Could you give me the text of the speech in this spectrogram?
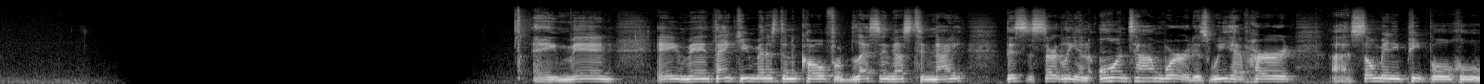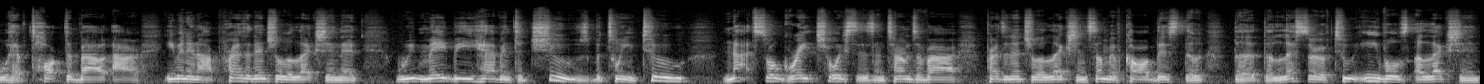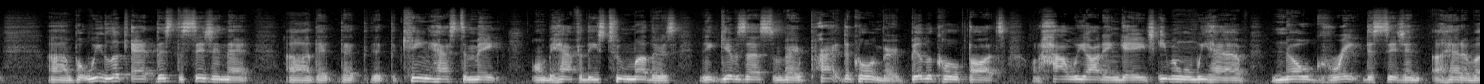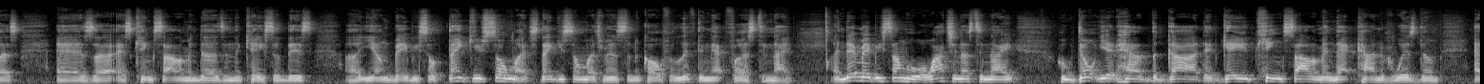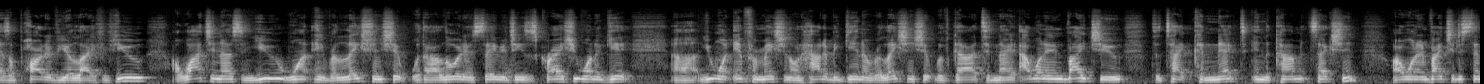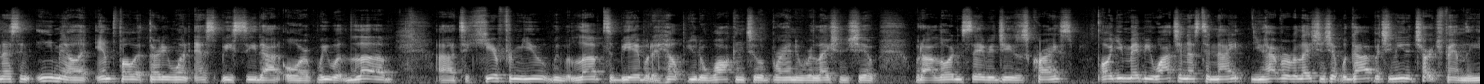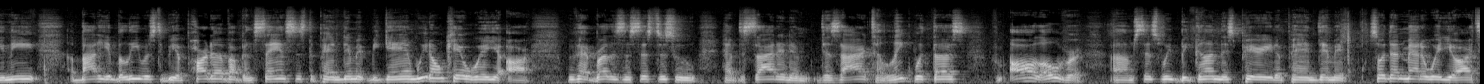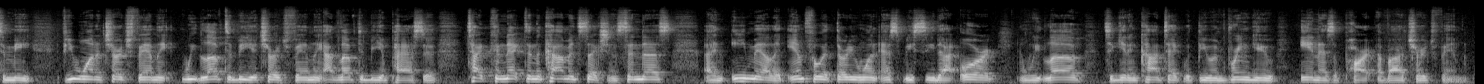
Amen. Amen. Thank you, Minister Nicole, for blessing us tonight. This is certainly an on time word as we have heard uh, so many people who have talked about our, even in our presidential election, that we may be having to choose between two not so great choices in terms of our presidential election. Some have called this the, the, the lesser of two evils election. Uh, but we look at this decision that, uh, that, that, that the king has to make on behalf of these two mothers. And it gives us some very practical and very biblical thoughts on how we ought to engage, even when we have no great decision ahead of us, as uh, as King Solomon does in the case of this uh, young baby. So thank you so much. Thank you so much, Minister Nicole, for lifting that for us tonight. And there may be some who are watching us tonight who don't yet have the God that gave King Solomon that kind of wisdom as a part of your life. If you are watching us and you want a relationship with our Lord and Savior Jesus Christ, you want to get, uh, you want information on how to begin a relationship with God tonight, I want to invite you to type connect in the comment section. I want to invite you to send us an email at info at 31sbc.org. We would love uh, to hear from you. We would love to be able to help you to walk into a brand new relationship with our Lord and Savior Jesus Christ. Or you may be watching us tonight. You have a relationship with God, but you need a church family. You need a body of believers to be a part of. I've been saying since the pandemic began, we don't care where you are. We've had brothers and sisters who have decided and desired to link with us from all over um, since we've begun this period of pandemic. So it doesn't matter where you are to me. If you want a church family, we'd love to be your church family. I'd love to be a pastor. Type connect in the comment section. Send us an email at info at 31sbc.org, and we'd love to get in contact with you and bring you in as a part of our church family.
